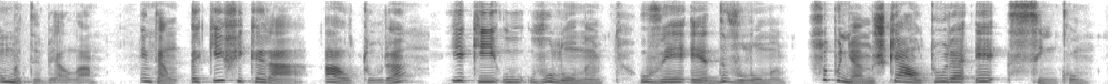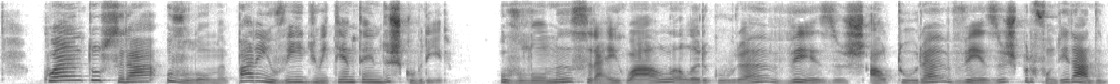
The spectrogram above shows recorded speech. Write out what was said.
uma tabela. Então, aqui ficará a altura e aqui o volume. O V é de volume. Suponhamos que a altura é 5. Quanto será o volume? Parem o vídeo e tentem descobrir. O volume será igual a largura vezes altura vezes profundidade.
